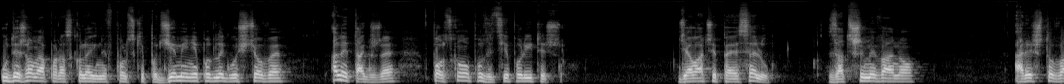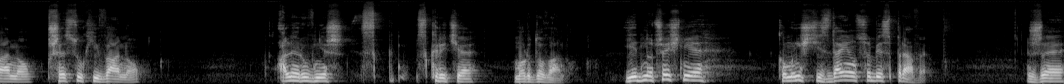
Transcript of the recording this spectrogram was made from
Uderzona po raz kolejny w polskie podziemie niepodległościowe, ale także w polską opozycję polityczną. Działaczy PSL-u zatrzymywano, aresztowano, przesłuchiwano, ale również skrycie mordowano. Jednocześnie komuniści zdając sobie sprawę, że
